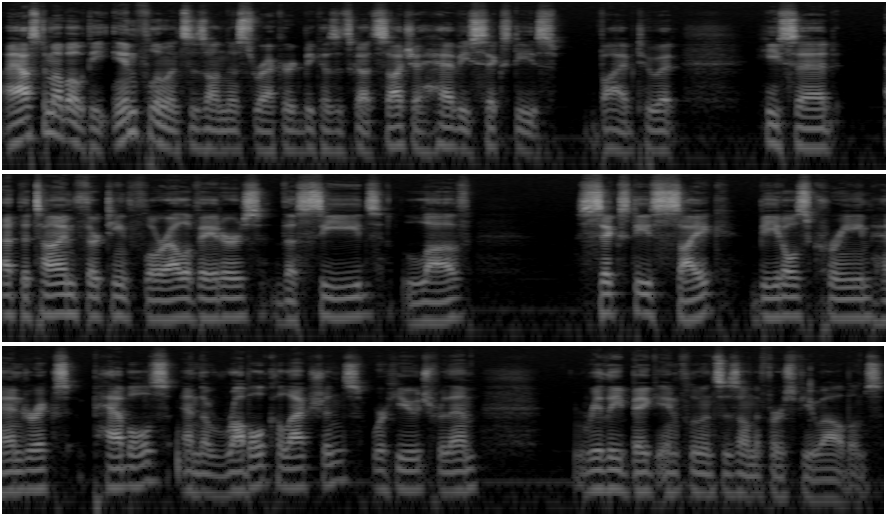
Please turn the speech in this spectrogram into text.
I asked him about the influences on this record because it's got such a heavy 60s vibe to it. He said, at the time, 13th Floor Elevators, The Seeds, Love, 60s Psych, Beatles, Cream, Hendrix, Pebbles, and the Rubble collections were huge for them. Really big influences on the first few albums.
